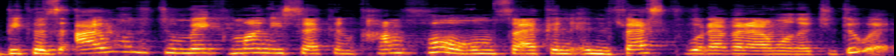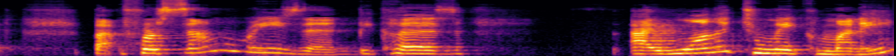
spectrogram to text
because I wanted to make money so I can come home so I can invest whatever I wanted to do it. But for some reason, because I wanted to make money,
